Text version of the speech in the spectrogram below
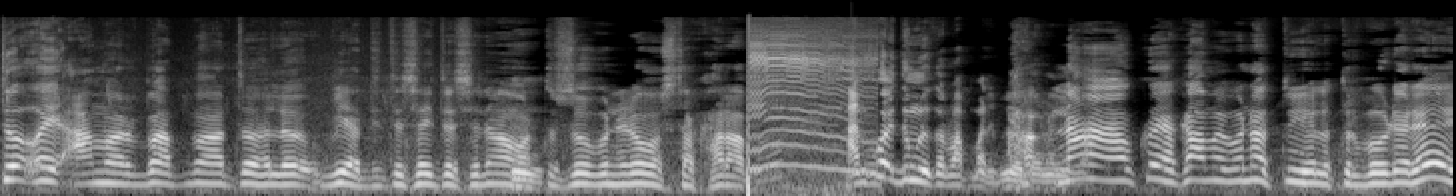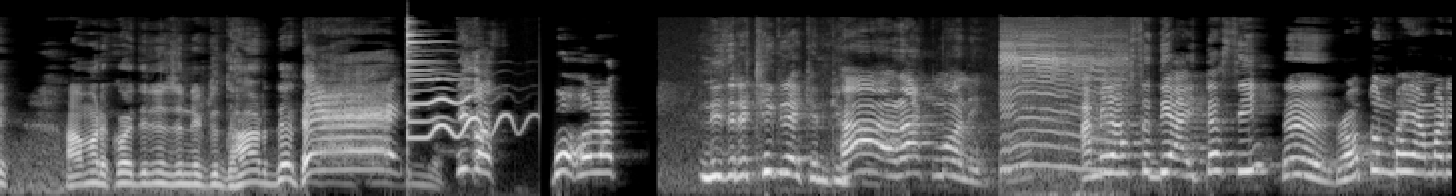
তো ওই আমার বাপ মা তো হলো বিয়া দিতে চাইতেছে না আমার তো যৌবনের অবস্থা খারাপ। আমি কই দিমু তোর বাপ মারি না কামাইবো না তুই হলো তোর রে। আমার কয়দিনের জন্য একটু ধার দে। বহলাত। নিজেরে ঠিক রাখেন কি হ্যাঁ রাখ মনে। আমি রাস্তা দিয়ে আইতাছি হ্যাঁ। রতন ভাই আমারে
